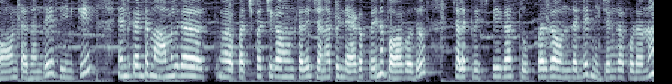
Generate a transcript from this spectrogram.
బాగుంటుందండి దీనికి. ఎందుకంటే మామూలుగా పచ్చి పచ్చిగా ఉంటుంది చెనపిండి ఏగపోయినా బాగోదు. చాలా క్రిస్పీగా సూపర్గా ఉందండి నిజంగా కూడాను.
